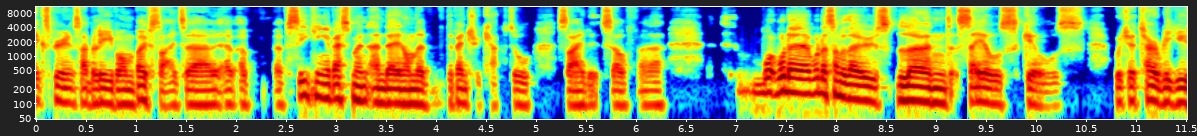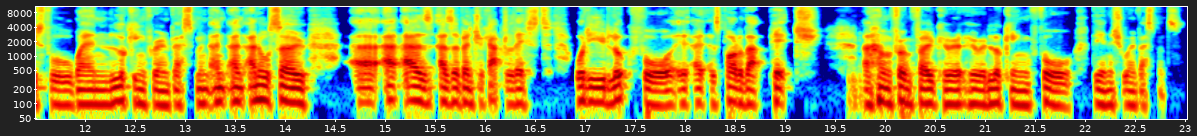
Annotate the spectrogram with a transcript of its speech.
experience, I believe, on both sides uh, of, of, seeking investment and then on the, the venture capital side itself. What what are what are some of those learned sales skills which are terribly useful when looking for investment? And and, and also uh, as as a venture capitalist what do you look for as part of that pitch um, from folk who are, who are looking for the initial investments?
